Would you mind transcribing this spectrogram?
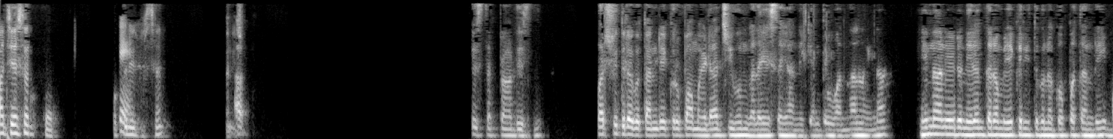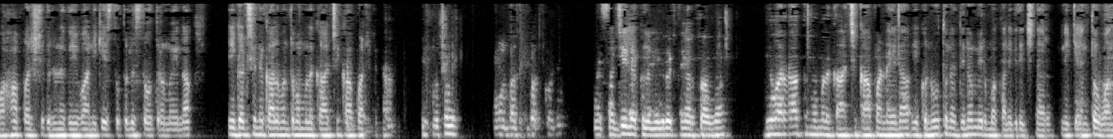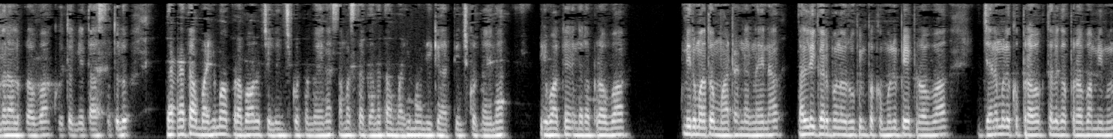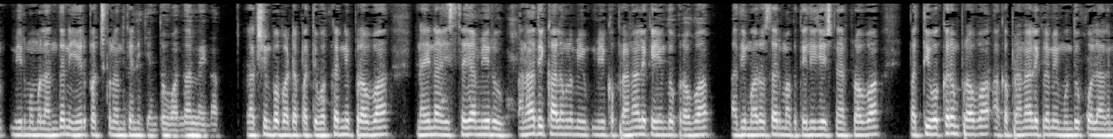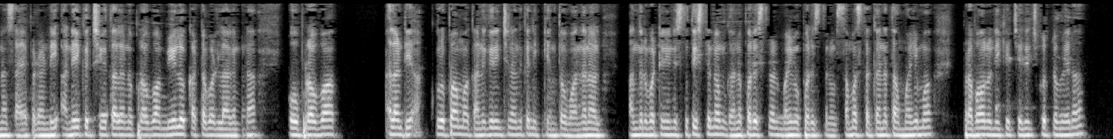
చేస్తాను సార్. ప్రార్థిస్తుంది పరిశుద్ధులకు తండ్రి కృపామైడ జీవం గల ఏసయా నీకు ఎంతో వందాలైనా నిన్న నేడు నిరంతరం ఏకరీతిగున్న గొప్ప తండ్రి మహాపరిశుద్ధులైన దేవానికి స్థుతులు స్తోత్రమైన ఈ గడిచిన కాలం అంతా మమ్మల్ని కాచి కాపాడుతున్నా సజీలకులు నిలబెడుతున్నారు ప్రభావ దివరాత్రి మమ్మల్ని కాచి కాపాడైనా ఇక నూతన దినం మీరు మాకు అనుగ్రహించినారు. నీకు ఎంతో వందనాలు ప్రభావ కృతజ్ఞతాస్థుతులు ఘనత మహిమ ప్రభావం చెల్లించుకుంటున్నాయినా సమస్త ఘనత మహిమ నీకే అర్పించుకుంటున్నాయినా ఈ వాక్యంధర ప్రభావ మీరు మాతో మాట్లాడినైనా తల్లి గర్భంలో రూపింపక మునిపే ప్రవ్వ జనములకు ప్రవక్తలుగా ప్రభావ మీరు మమ్మల్ని అందరినీ ఏర్పరచుకున్నందుకే నీకు ఎంతో వందాలనైనా రక్షింపబడ్డ ప్రతి ఒక్కరిని ప్రవ్వా. నైనా ఇస్తయా మీరు అనాది కాలంలో మీ మీ యొక్క ప్రణాళిక ఏందో ప్రవ్వా. అది మరోసారి మాకు తెలియజేసినారు ప్రవ్వా. ప్రతి ఒక్కరం ప్రవ్వ ఒక ప్రణాళికలో మేము ముందుకు పోలాగన్నా సహాయపడండి. అనేక జీవితాలను ప్రవ్వ మీలో కట్టబడలాగన్నా ఓ ప్రవ్వ అలాంటి కృప మాకు అనుగరించినందుకే నీకు ఎంతో వందనాలు. అందును బట్టి నేను స్థుతిస్తున్నాం ఘనపరుస్తున్నాం మహిమపరుస్తున్నాం. సమస్త ఘనత మహిమ ప్రభావం నీకే చెల్లించుకుంటున్నామైనా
